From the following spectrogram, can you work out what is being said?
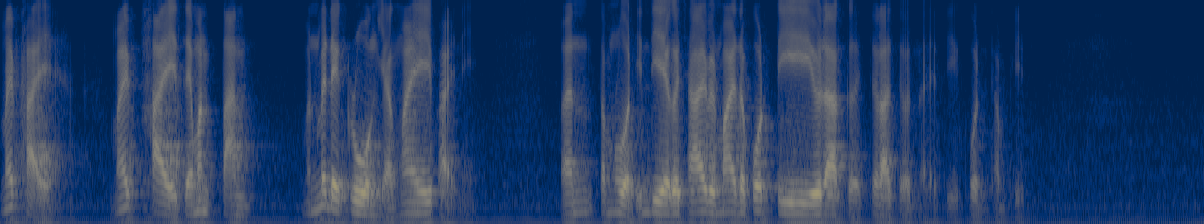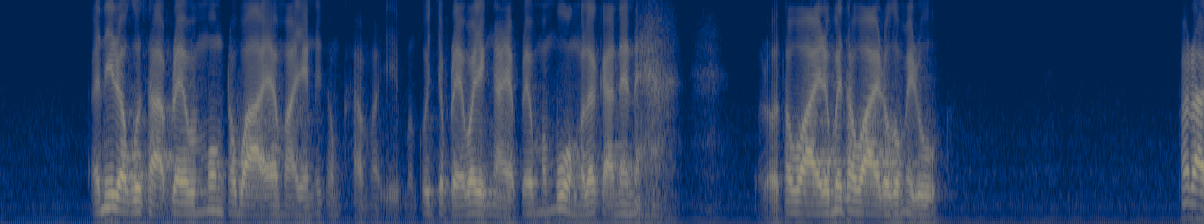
ไม้ไผ่ ไม้ไผ่แต่มันตัน มันไม่ได้กรวงอย่างไม้ไผ่นี้อันตำรวจอินเดียก็ใช้เป็นไม้ตะพดตีเวลาเกิดจราจรอะไรที่คนทำผิด อันนี้เราก็สาแปลว่ามะม่วงถวายมาอย่างนี้คำคำมาเองมันก็จะแปลว่ายังไงแปลมะม่วงก็แล้วกันแน่ๆเราถวายหรือไม่ถวายเราก็ไม่รู้ พระรา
